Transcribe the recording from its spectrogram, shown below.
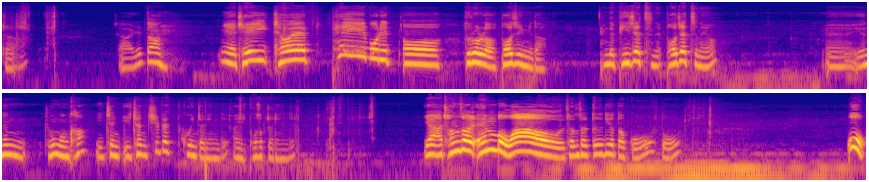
자. 자, 일단 예, 제 저의 페이보릿 어 브롤러 버즈입니다. 근데 비제트네, 버제트네요. 예, 얘는 좋은 건가? 2,000 2,700 코인짜리인데. 아니, 보석짜리인데. 야, 전설 엠버 와우. 전설 뜰이었다고 또. 오!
